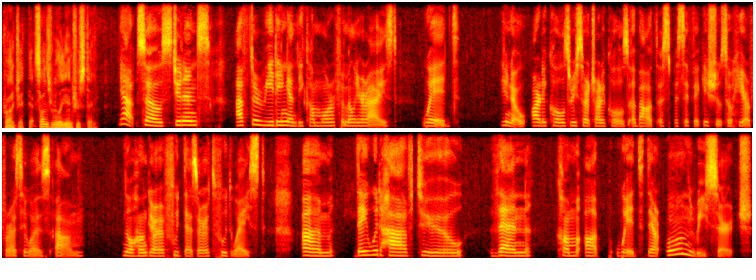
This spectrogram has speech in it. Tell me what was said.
project. That sounds really interesting. Yeah, so students after reading and become more familiarized with you know articles, research articles about a specific issue. So here for us it was um, no hunger, food desert, food waste. Um, they would have to then come up with their own research,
